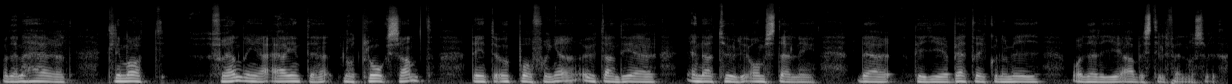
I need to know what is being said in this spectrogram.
Och den här att klimatförändringar är inte något plågsamt. Det är inte uppoffringar utan det är en naturlig omställning där det ger bättre ekonomi och där det ger arbetstillfällen och så vidare.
